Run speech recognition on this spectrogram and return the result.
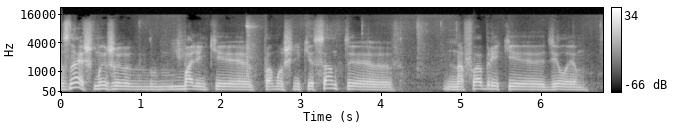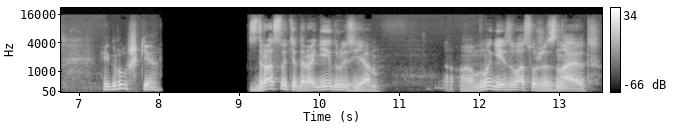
Знаешь, мы же маленькие помощники Санты на фабрике делаем игрушки. Здравствуйте, дорогие друзья! А, многие из вас уже знают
